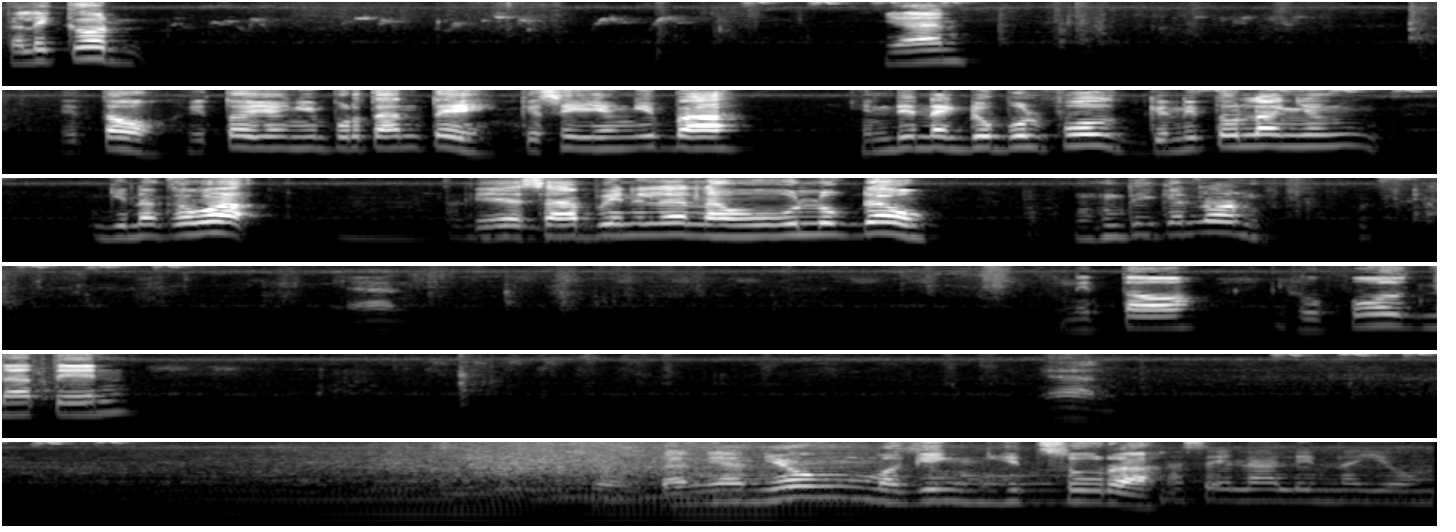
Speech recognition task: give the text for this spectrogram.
talikod. Yan. Ito, ito yung importante kasi yung iba hindi nag-double fold. Ganito lang yung ginagawa. Kaya sabi nila nahuhulog daw. Hindi ganon. Yan. Nito, i-fold natin. Yan. So, ganyan yung maging hitsura. Nasa ilalim na yung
